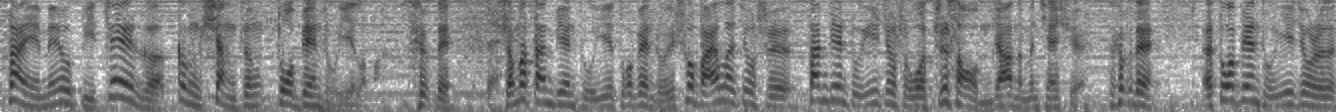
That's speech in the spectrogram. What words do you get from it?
再也没有比这个更象征多边主义了嘛，对不对？对。什么单边主义、多边主义？说白了就是单边主义，就是我只扫我们家的门前雪，对不对？呃，多边主义就是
